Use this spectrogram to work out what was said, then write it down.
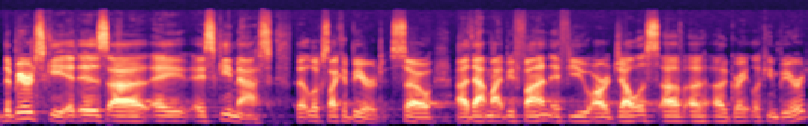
The beard ski, it is uh, a, a ski mask that looks like a beard. So uh, that might be fun. If you are jealous of a, a great looking beard,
